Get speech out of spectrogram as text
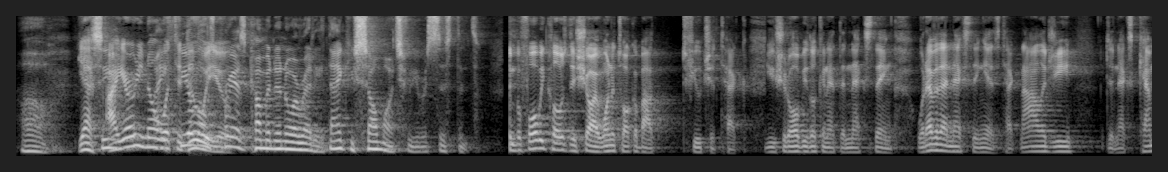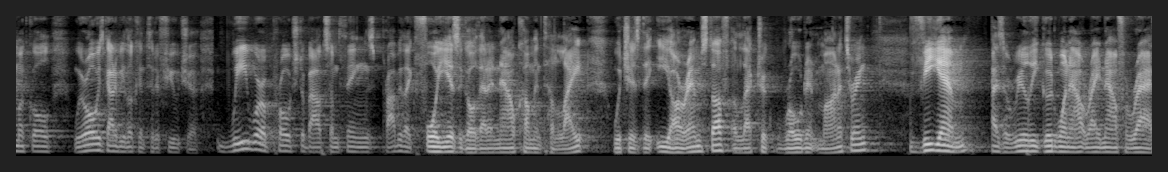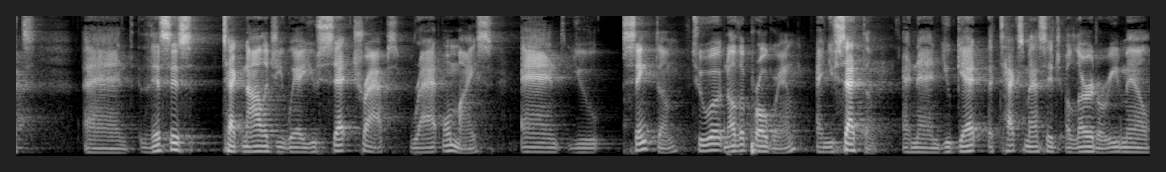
Oh, Yes, See, I already know I what to do with you. prayers coming in already. Thank you so much for your assistance. And before we close this show, I want to talk about future tech. You should all be looking at the next thing, whatever that next thing is technology, the next chemical. We're always got to be looking to the future. We were approached about some things probably like four years ago that are now coming to light, which is the ERM stuff, electric rodent monitoring. VM has a really good one out right now for rats. And this is technology where you set traps, rat or mice, and you sync them to another program and you set them. And then you get a text message, alert, or email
